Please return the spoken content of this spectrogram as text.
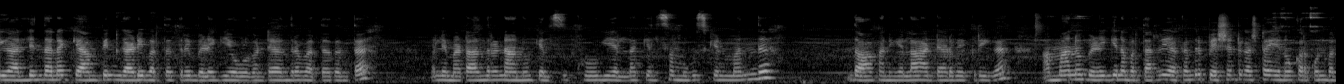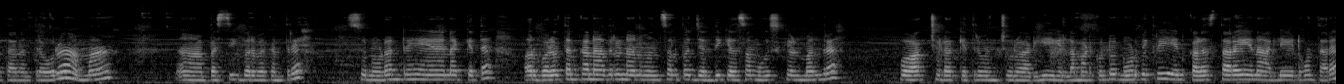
ಈಗ ಅಲ್ಲಿಂದನೇ ಕ್ಯಾಂಪಿನ ಗಾಡಿ ಬರ್ತೈತೆ ಬೆಳಗ್ಗೆ ಏಳು ಗಂಟೆ ಅಂದ್ರೆ ಬರ್ತದಂತ ಅಲ್ಲಿ ಮಠ ಅಂದ್ರೆ ನಾನು ಕೆಲ್ಸಕ್ಕೆ ಹೋಗಿ ಎಲ್ಲ ಕೆಲಸ ಮುಗಿಸ್ಕೊಂಡು ಬಂದು ದವಾಖಾನಿಗೆಲ್ಲ ಅಡ್ಡಾಡ್ಬೇಕ್ರಿ ಈಗ. ಅಮ್ಮನೂ ಬೆಳಿಗ್ಗೆನ ಬರ್ತಾರೆ ರೀ ಯಾಕಂದ್ರೆ ಪೇಷಂಟ್ಗೆ ಅಷ್ಟೇ ಏನೋ ಕರ್ಕೊಂಡು ಬರ್ತಾರಂತ್ರಿ ಅವರು. ಅಮ್ಮ ಬಸ್ಸಿಗೆ ಬರ್ಬೇಕಂತ್ರೆ. ಸೊ ನೋಡೋಣ್ರಿ ಏನಾಕೈತೆ? ಅವ್ರು ಬರೋ ತನಕನಾದರೂ ನಾನು ಒಂದು ಸ್ವಲ್ಪ ಜಲ್ದಿ ಕೆಲಸ ಮುಗಿಸ್ಕೊಂಡು ಬಂದ್ರೆ ಹೋಗಕ್ಕೆ ಚಲೋ ಆಕೈತ್ರಿ, ಒಂಚೂರು ಅಡುಗೆ ಎಲ್ಲ ಮಾಡ್ಕೊಂಡು. ನೋಡ್ಬೇಕ್ರಿ ಏನು ಕಳಿಸ್ತಾರೆ, ಏನು ಅಲ್ಲೇ ಇಟ್ಕೊತಾರೆ.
